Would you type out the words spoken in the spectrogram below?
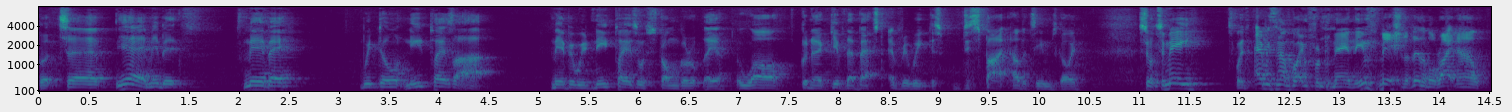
But uh, yeah, maybe maybe we don't need players like that. Maybe we'd need players who are stronger up there, who are going to give their best every week, despite how the team's going. So to me, with everything I've got in front of me and the information available right now,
